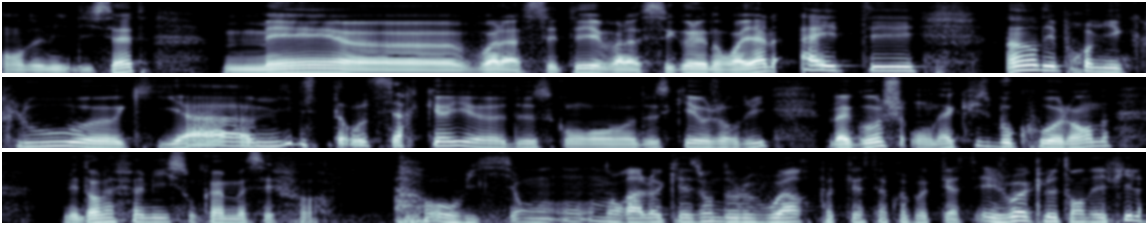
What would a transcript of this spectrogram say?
en 2017. Mais euh, voilà, c'était voilà, Ségolène Royal a été un des premiers clous euh, qui a mis dans le cercueil de ce de ce qu'est aujourd'hui la gauche. On accuse beaucoup Hollande, mais dans la famille, ils sont quand même assez forts. Oh oui, on, on aura l'occasion de le voir podcast après podcast. Et je vois que le temps défile.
